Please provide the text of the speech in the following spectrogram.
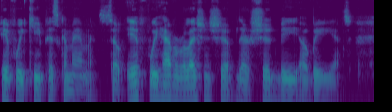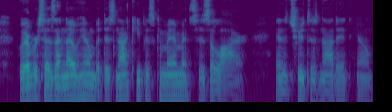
if we keep his commandments. So if we have a relationship, there should be obedience. Whoever says, I know him, but does not keep his commandments is a liar, and the truth is not in him.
